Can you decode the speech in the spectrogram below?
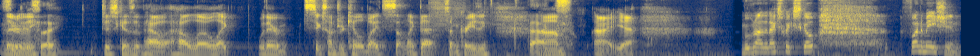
literally, seriously, just because of how how low, like, with their 600 kilobytes, something like that, something crazy. facts. Um, all right, yeah. Moving on to the next quick scope. Funimation,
